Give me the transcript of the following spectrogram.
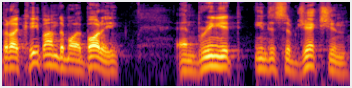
But I keep under my body and bring it into subjection,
